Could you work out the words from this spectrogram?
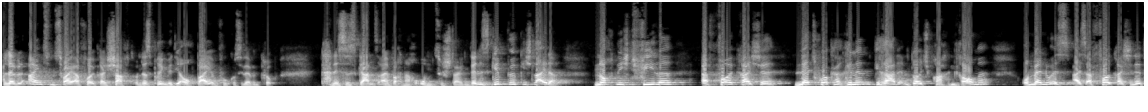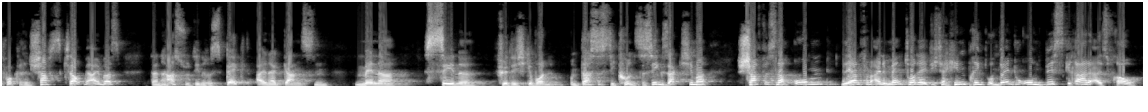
Level 1 und 2 erfolgreich schafft, und das bringen wir dir auch bei im Focus 11 Club, dann ist es ganz einfach nach oben zu steigen. Denn es gibt wirklich leider noch nicht viele erfolgreiche Networkerinnen, gerade im deutschsprachigen Raume. Und wenn du es als erfolgreiche Networkerin schaffst, glaub mir ein was, dann hast du den Respekt einer ganzen Männerszene für dich gewonnen. Und das ist die Kunst. Deswegen sage ich immer, schaff es nach oben, lern von einem Mentor, der dich dahin bringt. Und wenn du oben bist, gerade als Frau,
